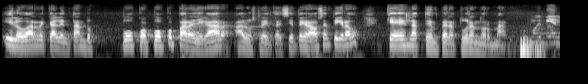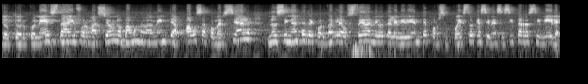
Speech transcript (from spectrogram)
y lo va recalentando poco a poco para llegar a los 37 grados centígrados, que es la temperatura normal. Muy bien, doctor. Con esta información nos vamos nuevamente a pausa comercial. No sin antes recordarle a usted, amigo televidente, por supuesto que si necesita recibir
